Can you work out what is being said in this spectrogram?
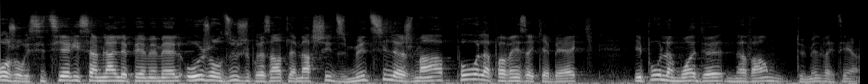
Bonjour, ici Thierry Samuel de PMML. Aujourd'hui, je vous présente le marché du multilogement pour la province de Québec et pour le mois de novembre 2021.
